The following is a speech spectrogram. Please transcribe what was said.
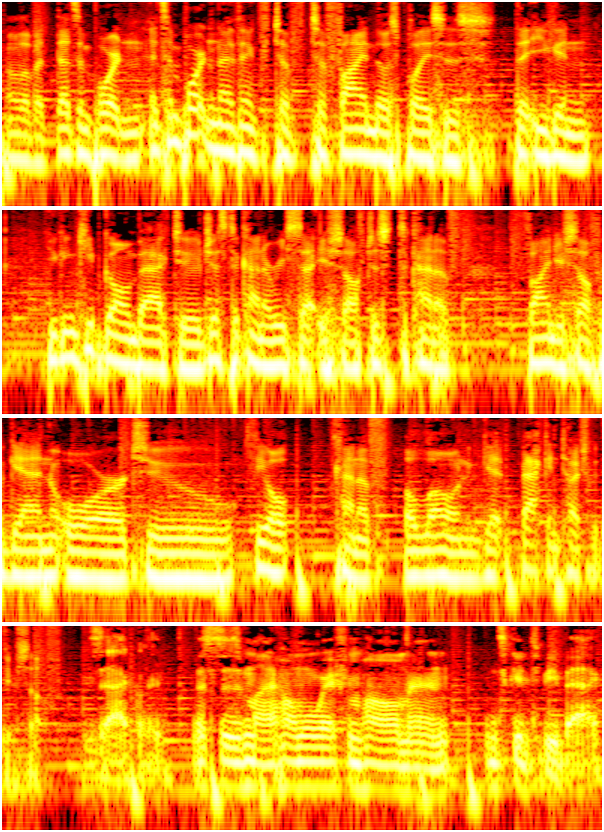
I love it. That's important. It's important, I think, to, to find those places that you can you can keep going back to, just to kind of reset yourself, just to kind of find yourself again, or to feel kind of alone, get back in touch with yourself. exactly. This is my home away from home, and it's good to be back.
